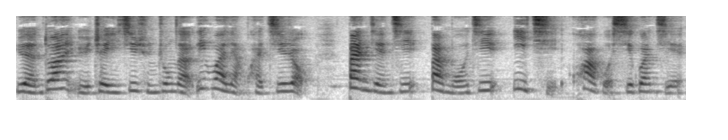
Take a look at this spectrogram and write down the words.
远端与这一肌群中的另外两块肌肉半腱肌、半膜肌一起跨过膝关节。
